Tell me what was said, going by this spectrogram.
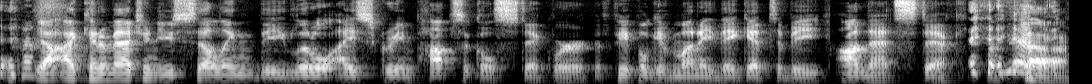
yeah, I can imagine you selling the little ice cream popsicle stick where if people give money, they get to be on that stick. yeah.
